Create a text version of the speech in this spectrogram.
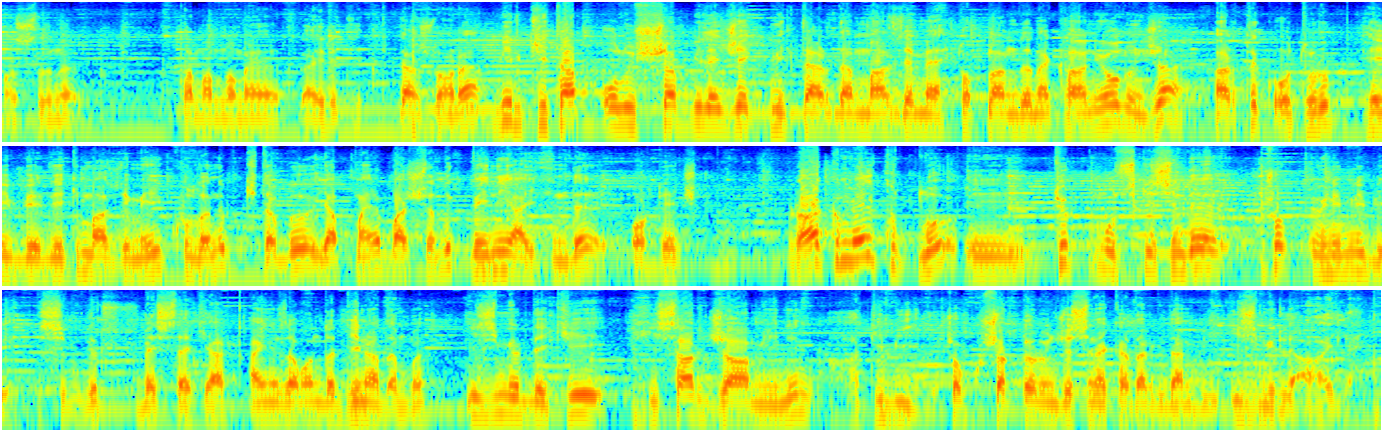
faslını tamamlamaya gayret ettikten sonra bir kitap oluşabilecek miktarda malzeme toplandığına kani olunca artık oturup heybedeki malzemeyi kullanıp kitabı yapmaya başladık ve nihayetinde ortaya çıktı. Rakım Elkutlu e, Türk musikisinde çok önemli bir isimdir, bestekar. Aynı zamanda din adamı. İzmir'deki Hisar Camii'nin hatibiydi. Çok kuşaklar öncesine kadar giden bir İzmirli aile.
